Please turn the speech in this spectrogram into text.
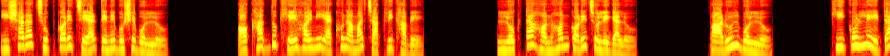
ইশারা চুপ করে চেয়ার টেনে বসে বলল অখাদ্য খেয়ে হয়নি, এখন আমার চাকরি খাবে। লোকটা হনহন করে চলে গেল। পারুল বলল, কি করলে এটা?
